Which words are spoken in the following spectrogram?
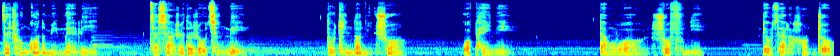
在春光的明媚里，在夏日的柔情里，都听到你说“我陪你”，但我说服你留在了杭州。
